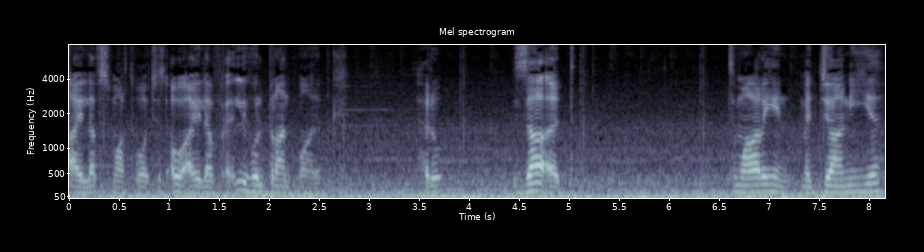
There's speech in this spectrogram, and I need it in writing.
I love smart watches أو I love اللي هو ال brand مالك. حلو؟ زائد تمارين مجانية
